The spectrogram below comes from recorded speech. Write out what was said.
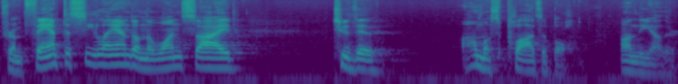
From fantasy land on the one side to the almost plausible on the other.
